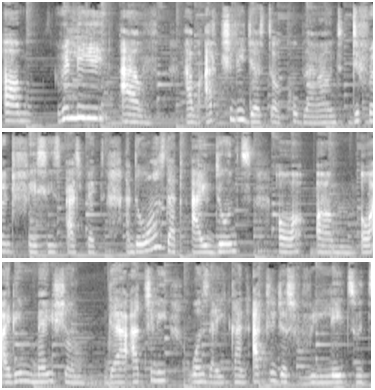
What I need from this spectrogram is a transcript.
um really i've I've actually just uh, cobbled around different faces aspects, and the ones that I don't or um or I didn't mention, there are actually ones that you can actually just relate with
